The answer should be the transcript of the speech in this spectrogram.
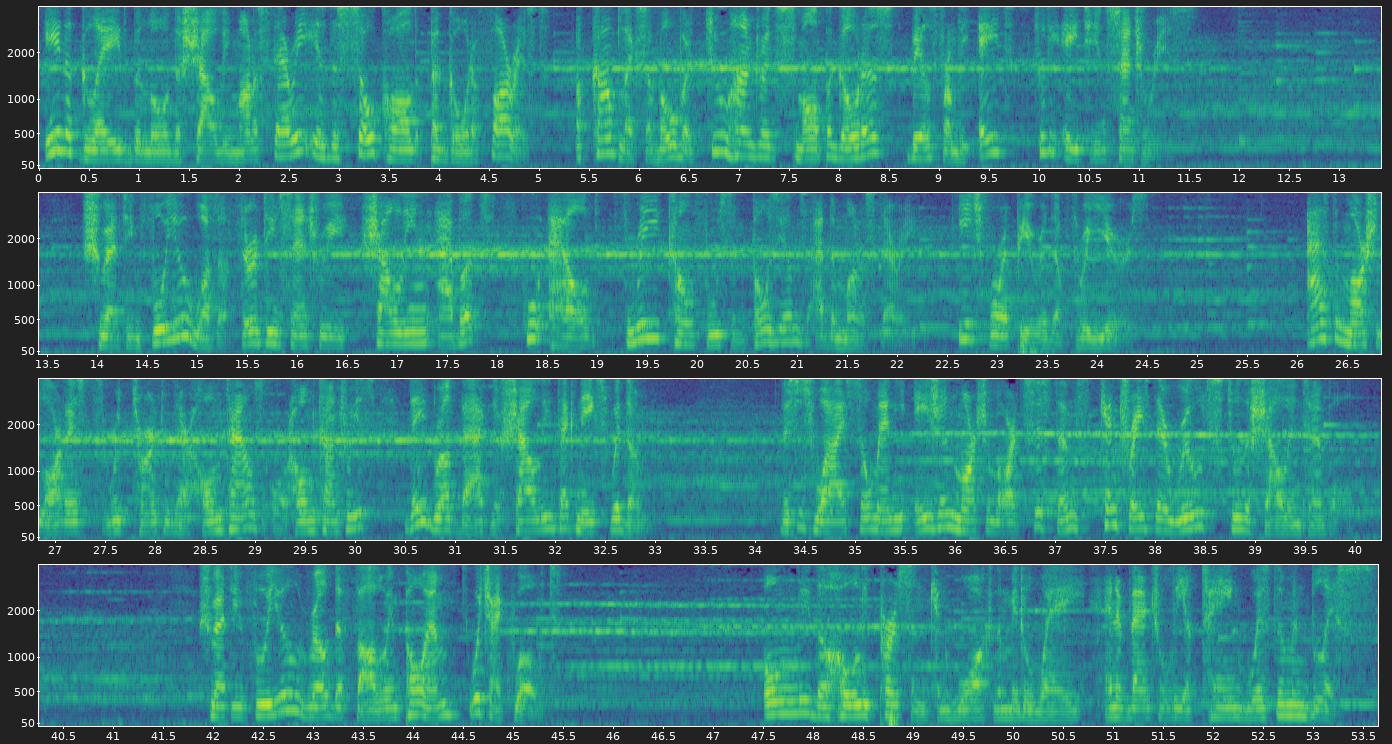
In a glade below the Shaolin Monastery is the so called Pagoda Forest, a complex of over 200 small pagodas built from the 8th to the 18th centuries. Xueting Fuyu was a 13th century Shaolin abbot who held three Kung Fu symposiums at the monastery, each for a period of three years. As the martial artists returned to their hometowns or home countries, they brought back the Shaolin techniques with them. This is why so many Asian martial arts systems can trace their roots to the Shaolin Temple. Xueting Fuyu wrote the following poem, which I quote Only the holy person can walk the middle way and eventually attain wisdom and bliss.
